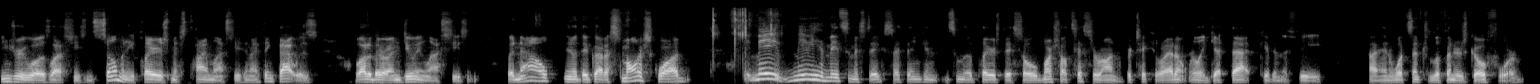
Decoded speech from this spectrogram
injury woes last season. So many players missed time last season. I think that was a lot of their undoing last season. But now you know they've got a smaller squad. They may maybe have made some mistakes. I think in some of the players they sold. Marcel Tisserand in particular. I don't really get that given the fee uh, and what central defenders go for.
